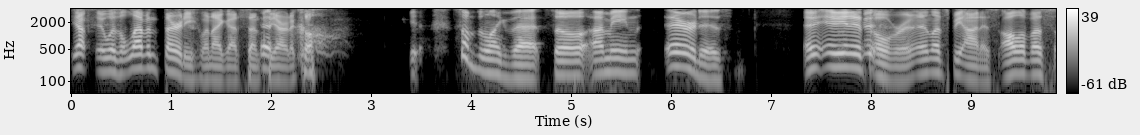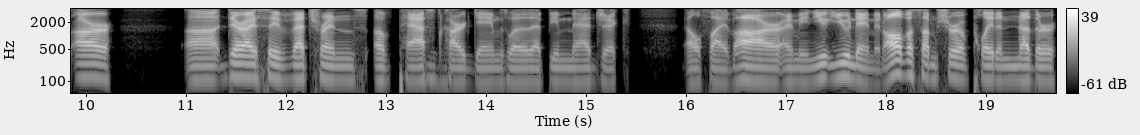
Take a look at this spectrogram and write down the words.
Yep. It was 11:30 when I got sent the article. something like that. So I mean, there it is. I mean, it's over. And let's be honest, all of us are, uh, dare I say, veterans of past Mhm. card games, whether that be Magic, L5R. I mean, you you name it. All of us, I'm sure, have played another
